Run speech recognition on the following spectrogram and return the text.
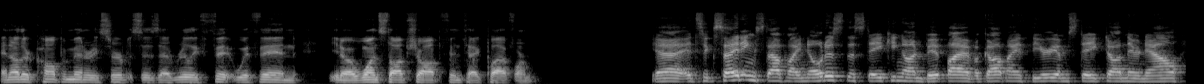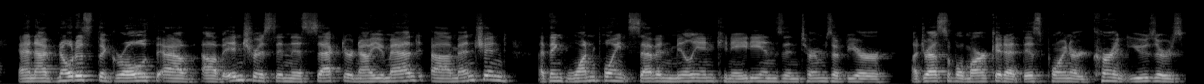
and other complementary services that really fit within, you know, a one-stop shop fintech platform. Yeah, it's exciting stuff. I noticed the staking on BitBuy. I've got my Ethereum staked on there now, and I've noticed the growth of, of interest in this sector. Now, you man, uh, mentioned, I think, 1.7 million Canadians in terms of your addressable market at this point or current users.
